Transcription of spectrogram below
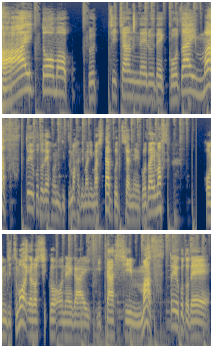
はーい、どうも、ぶっちチャンネルでございます。ということで、本日も始まりました、ぶっちチャンネルでございます。本日もよろしくお願いいたします。ということで、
